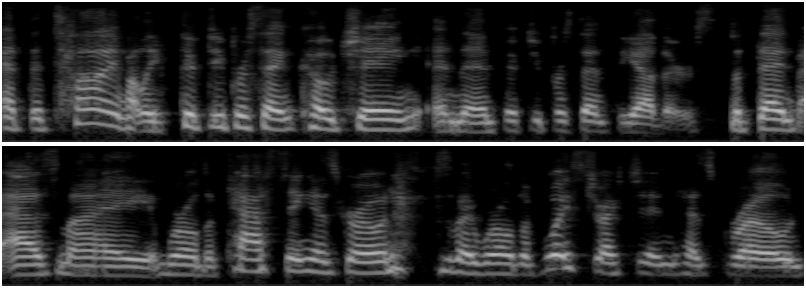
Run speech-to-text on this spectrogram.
at the time, probably 50% coaching and then 50% the others. But then as my world of casting has grown, as my world of voice direction has grown,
